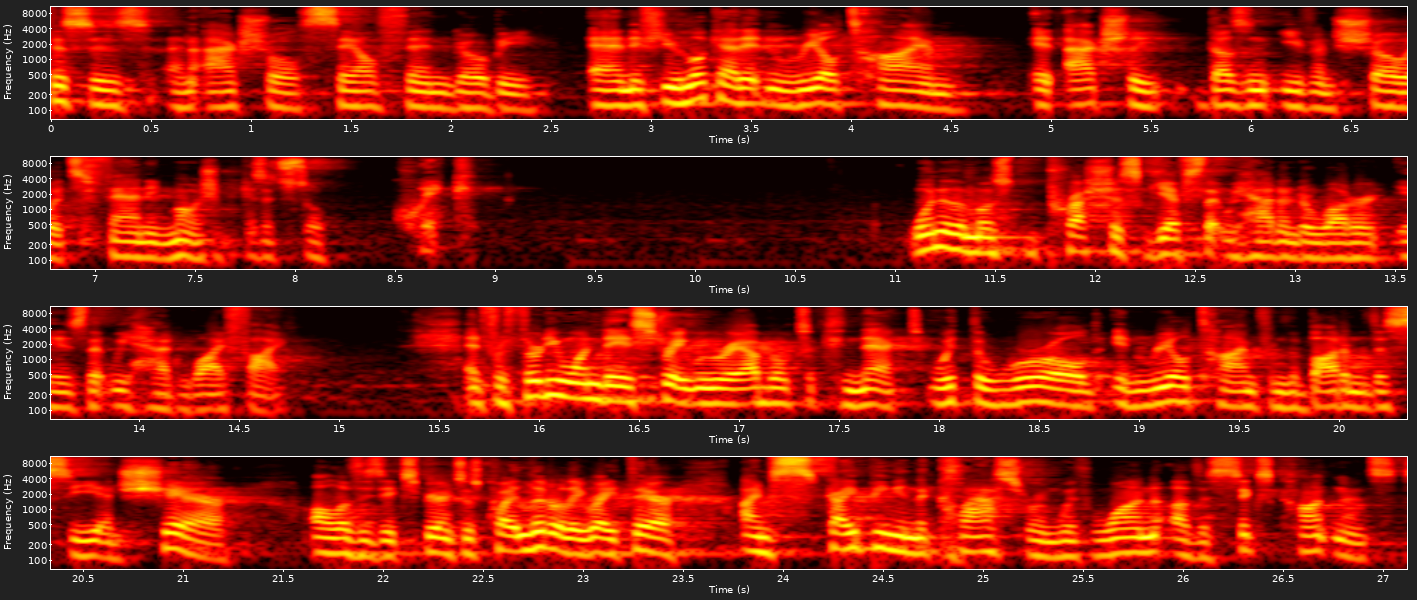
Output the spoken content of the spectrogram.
this is an actual sailfin goby and if you look at it in real time, it actually doesn't even show its fanning motion because it's so quick. One of the most precious gifts that we had underwater is that we had Wi Fi. And for 31 days straight, we were able to connect with the world in real time from the bottom of the sea and share all of these experiences. Quite literally, right there, I'm Skyping in the classroom with one of the six continents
